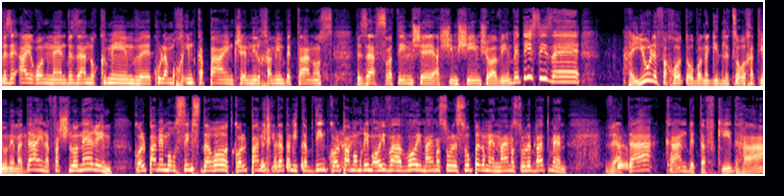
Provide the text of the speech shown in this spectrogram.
וזה איירון מן וזה הנוקמים וכולם מוחאים כפיים כשהם נלחמים בטאנוס וזה הסרטים השמשיים שאוהבים ו-DC זה היו לפחות, או בוא נגיד לצורך הטיעון הם עדיין, הפשלונרים. כל פעם הם הורסים סדרות, כל פעם יחידת המתאבדים, כל פעם אומרים אוי ואבוי, מה הם עשו לסופרמן, מה הם עשו לבטמן. ואתה כאן בתפקיד ה...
